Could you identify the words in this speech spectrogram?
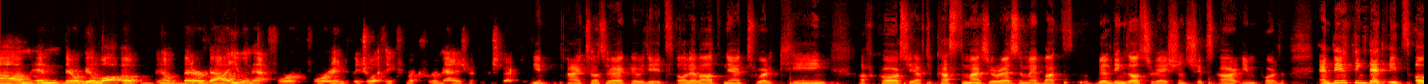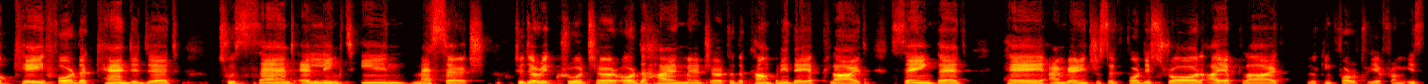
um, and there will be a lot of you know, better value in that for for an individual i think from a career management perspective. Yeah i totally agree with you. It's all about networking. Of course you have to customize your resume but building those relationships are important. And do you think that it's okay for the candidate to send a linkedin message to the recruiter or the hiring manager to the company they applied saying that hey i'm very interested for this role. I applied looking forward to hear from. Is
